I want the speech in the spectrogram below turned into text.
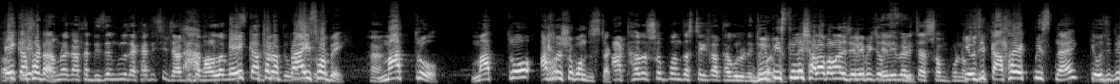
এই কাঁথাটা আমরা কাঁথার ডিজাইনগুলো দেখা দিচ্ছি যার যেটা ভালো লাগবে এই কাঁথাটার প্রাইস হবে হ্যাঁ। মাত্র মাত্র আঠারোশো পঞ্চাশ টাকা। আঠারোশো পঞ্চাশ টাকা কাঁথাগুলো দুই পিস নিলে সারা বাংলাদেশ ডেলিভারি ডেলিভারি চার্জ সম্পূর্ণ কেউ যদি কাঁথা এক পিস নেয় কেউ যদি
